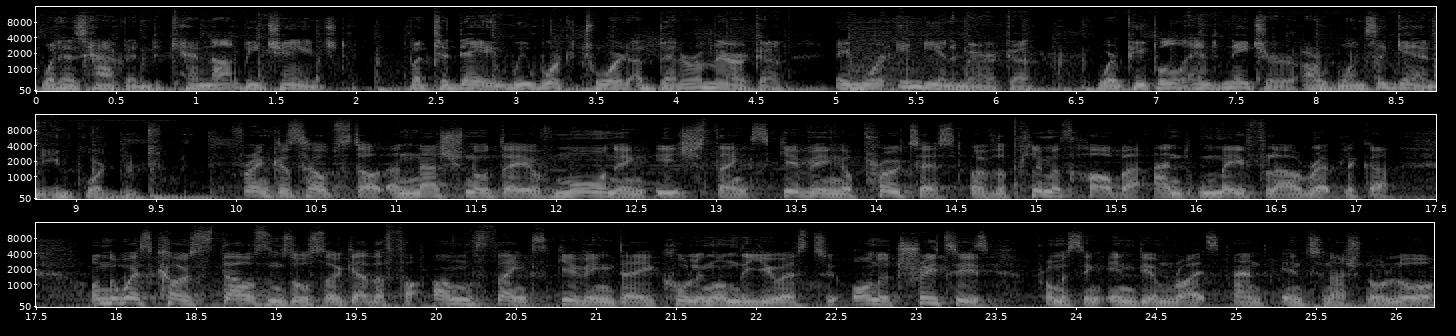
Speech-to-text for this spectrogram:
What has happened cannot be changed, but today we work toward a better America, a more Indian America, where people and nature are once again important. Frank has helped start a national day of mourning each Thanksgiving, a protest over the Plymouth Harbour and Mayflower replica. On the West Coast, thousands also gather for Unthanksgiving Day, calling on the US to honor treaties promising Indian rights and international law.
